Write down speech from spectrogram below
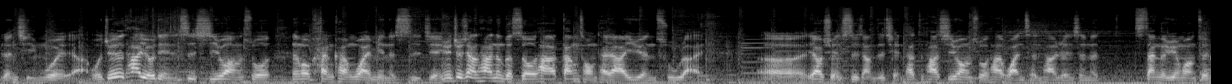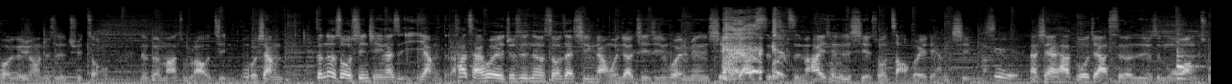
人情味啊。我觉得他有点是希望说，能够看看外面的世界。因为就像他那个时候，他刚从台大医院出来，呃，要选市长之前，他他希望说，他完成他人生的。三个愿望，最后一个愿望就是去走那个妈祖绕境。我想跟那时候心情应该是一样的，他才会就是那个时候在新港文教基金会那边写下四个字嘛。他以前是写说找回良心嘛，是。那现在他多加四个字就是莫忘初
